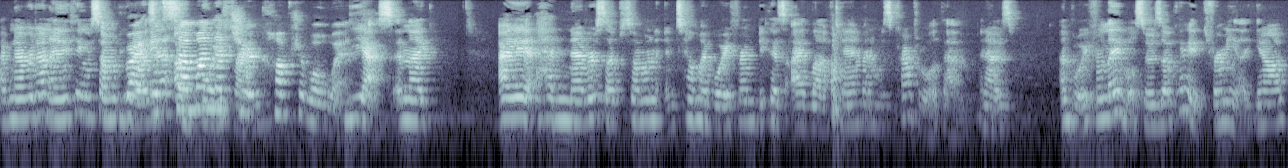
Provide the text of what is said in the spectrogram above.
I've never done anything with someone who right, wasn't it's someone that you're comfortable with. Yes, and like I had never slept with someone until my boyfriend because I loved him and I was comfortable with him, and I was a boyfriend label, so it was okay for me, like you know.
